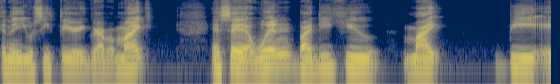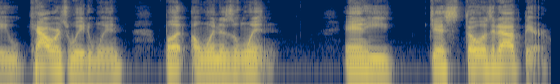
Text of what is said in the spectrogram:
and then you will see Theory grab a mic and say a win by DQ might be a coward's way to win, but a win is a win. And he just throws it out there.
